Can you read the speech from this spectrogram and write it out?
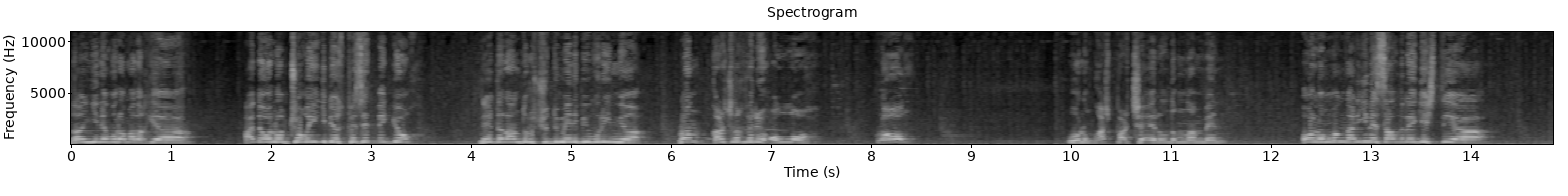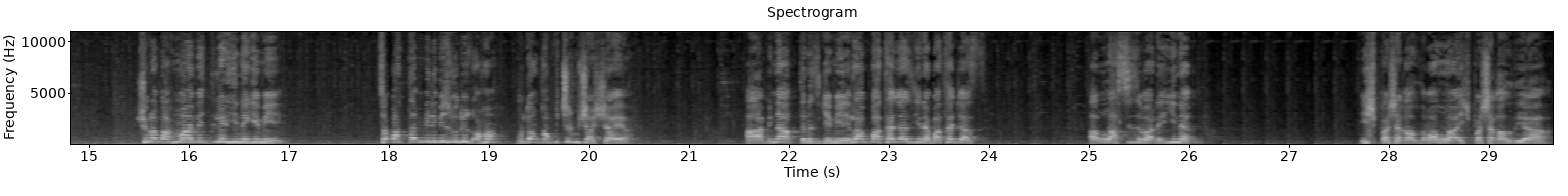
Lan yine vuramadık ya. Hadi oğlum çok iyi gidiyoruz pes etmek yok. Nerede lan dur şu dümeni bir vurayım ya. Lan karşılık veriyor Allah. Lan. Oğlum kaç parça ayrıldım lan ben. Oğlum bunlar yine saldırıya geçti ya. Şuna bak mahvettiler yine gemiyi. Sabahtan beri biz vuruyoruz. Aha buradan kapı çıkmış aşağıya. Abi ne yaptınız gemiyi? Lan batacağız yine batacağız. Allah sizi var ya yine iş başa kaldı. Vallahi iş başa kaldı ya.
